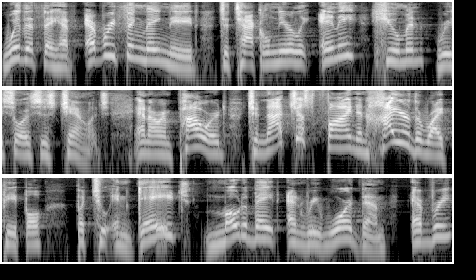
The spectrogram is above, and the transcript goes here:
With it, they have everything they need to tackle nearly any human resources challenge and are empowered to not just find and hire the right people, but to engage, motivate, and reward them every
